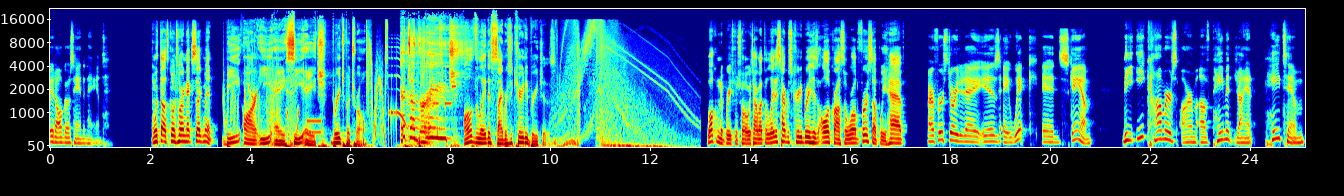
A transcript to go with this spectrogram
it all goes hand in hand. And with that, let's go into our next segment. B R E A C H, Breach Patrol. It's a breach! All of the latest cybersecurity breaches. Welcome to Breach Patrol. We talk about the latest cybersecurity breaches all across the world. First up, we have Our first story today is a Wicked scam. The e-commerce arm of payment giant Paytm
